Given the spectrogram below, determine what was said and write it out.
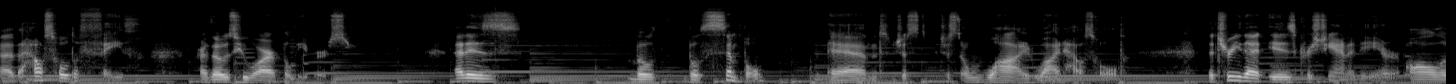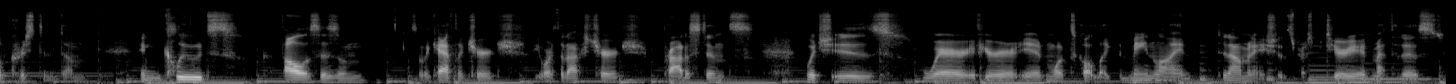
Uh, the household of faith are those who are believers. That is both both simple and just just a wide, wide household. The tree that is Christianity, or all of Christendom, includes Catholicism, so the Catholic Church, the Orthodox Church, Protestants, which is where if you're in what's called like the mainline denominations, Presbyterian, Methodist,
